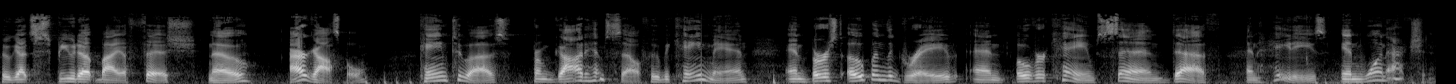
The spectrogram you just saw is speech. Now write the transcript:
who got spewed up by a fish. No, our gospel came to us from God Himself, who became man and burst open the grave and overcame sin, death, and Hades in one action.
